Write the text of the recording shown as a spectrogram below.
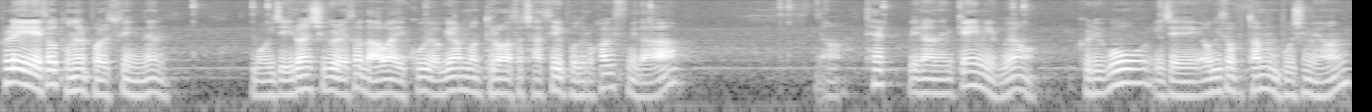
플레이에서 돈을 벌 수 있는 뭐 이제 이런 식으로 해서 나와 있고 여기 한번 들어가서 자세히 보도록 하겠습니다. 어, 탭이라는 게임이고요. 그리고 이제 여기서부터 한번 보시면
